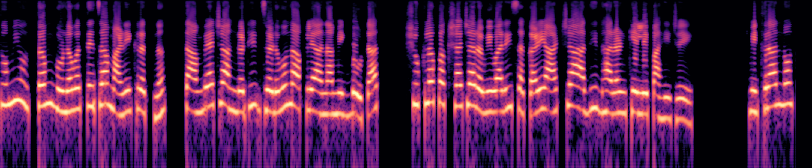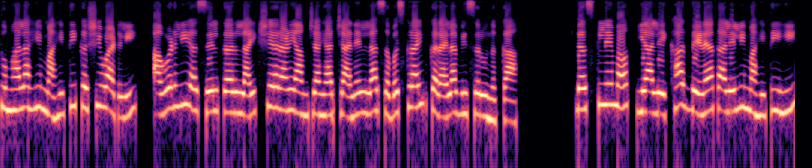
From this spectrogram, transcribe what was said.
तुम्ही उत्तम गुणवत्तेचा माणिकरत्न तांब्याच्या अंगठीत जडवून आपल्या अनामिक बोटात शुक्ल पक्षाच्या रविवारी सकाळी आठच्या आधी धारण केले पाहिजे. मित्रांनो तुम्हाला ही माहिती कशी वाटली आवडली असेल तर लाईक शेअर आणि आमच्या ह्या चॅनेलला सबस्क्राईब करायला विसरू नका. डस्क्लेम या लेखात देण्यात आलेली माहिती ही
